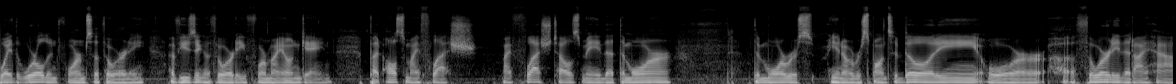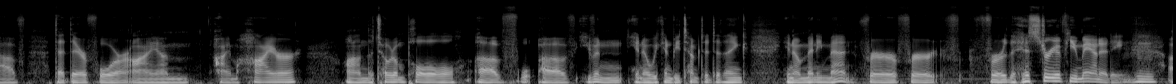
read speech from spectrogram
way the world informs authority of using authority for my own gain, but also my flesh. My flesh tells me that the more the more res, you know responsibility or authority that I have, that therefore I am I'm higher on the totem pole of of even you know we can be tempted to think you know many men for for for the history of humanity. Mm-hmm. Uh,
